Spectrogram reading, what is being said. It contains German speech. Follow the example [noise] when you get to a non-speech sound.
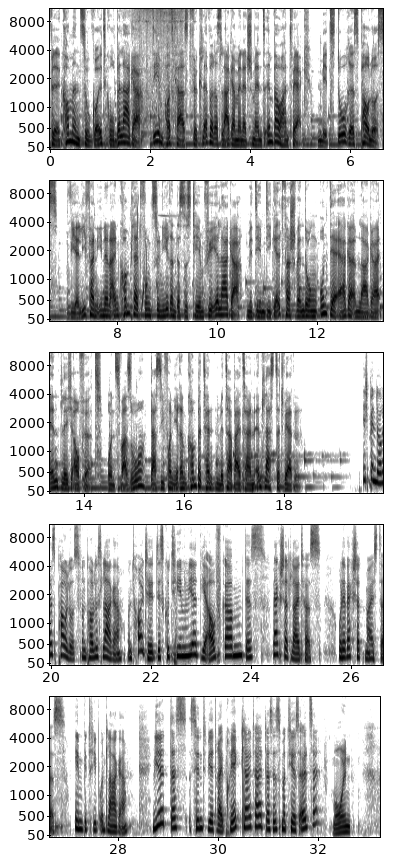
Willkommen zu Goldgrube Lager, dem Podcast für cleveres Lagermanagement im Bauhandwerk mit Doris Paulus. Wir liefern Ihnen ein komplett funktionierendes System für Ihr Lager, mit dem die Geldverschwendung und der Ärger im Lager endlich aufhört. Und zwar so, dass Sie von Ihren kompetenten Mitarbeitern entlastet werden. Ich bin Doris Paulus von Paulus Lager und heute diskutieren wir die Aufgaben des Werkstattleiters oder Werkstattmeisters im Betrieb und Lager. Wir, das sind wir drei Projektleiter. Das ist Matthias Oelze. Moin.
